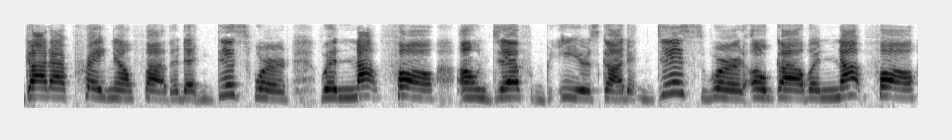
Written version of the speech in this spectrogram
God, I pray now, Father, that this word will not fall on deaf ears, God. That this word, oh God, will not fall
